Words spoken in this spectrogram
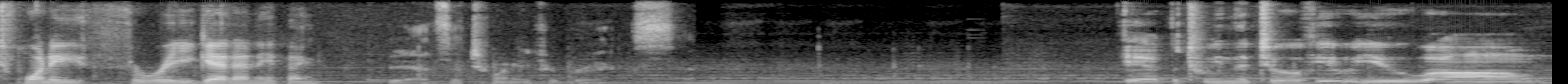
twenty-three get anything? Yeah, it's a 20 for Brix. Yeah, between the two of you, you um,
